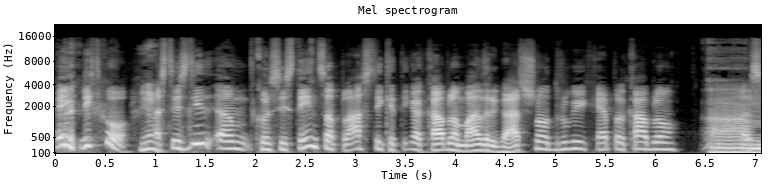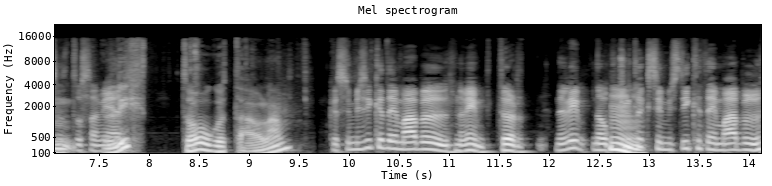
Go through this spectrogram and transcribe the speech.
Hej, lahko. Yeah. A ste zdi um, konsistenca plastike tega kabla mal drugačna od drugih Apple kablov? Um, to sem jaz to ugotavljam. Ker se mi zdi, da je malo, ne vem, trd. Ne vem, na občutek hmm. se mi zdi, da malo,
